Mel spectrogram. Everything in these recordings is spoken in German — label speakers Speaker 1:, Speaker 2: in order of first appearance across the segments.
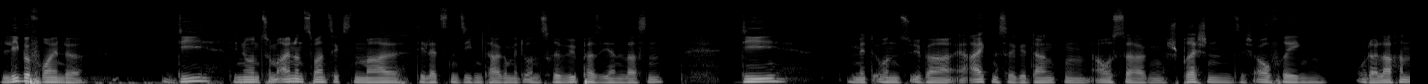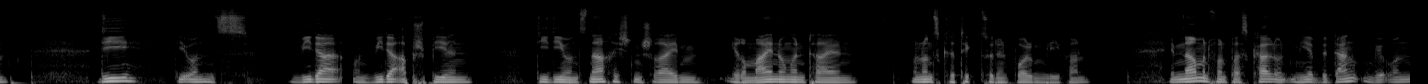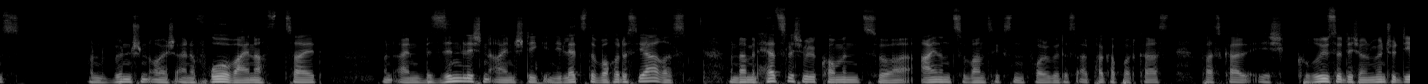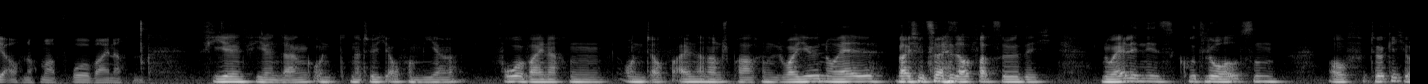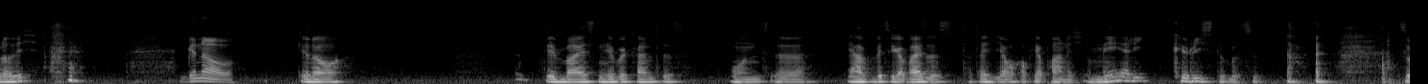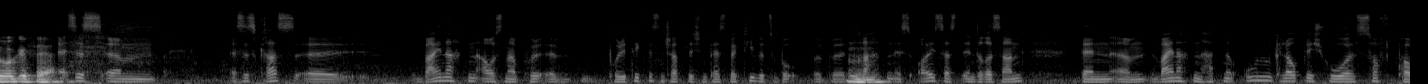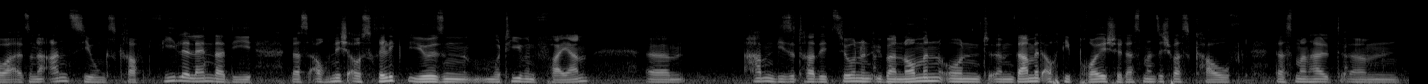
Speaker 1: Liebe Freunde, die, die nun zum 21. Mal die letzten sieben Tage mit uns Revue passieren lassen, die mit uns über Ereignisse, Gedanken, Aussagen sprechen, sich aufregen oder lachen, die, die uns wieder und wieder abspielen, die, die uns Nachrichten schreiben, ihre Meinungen teilen und uns Kritik zu den Folgen liefern. Im Namen von Pascal und mir bedanken wir uns und wünschen euch eine frohe Weihnachtszeit und einen besinnlichen Einstieg in die letzte Woche des Jahres. Und damit herzlich willkommen zur 21. Folge des Alpaka Podcast. Pascal, ich grüße dich und wünsche dir auch nochmal frohe Weihnachten.
Speaker 2: Vielen, vielen Dank und natürlich auch von mir frohe Weihnachten und auf allen anderen Sprachen. Joyeux Noël, beispielsweise auf Französisch. Noël Enis Kutlu Olsen auf Türkisch, oder nicht?
Speaker 1: genau,
Speaker 2: Genau. Dem meisten hier bekannt ist. Und äh, ja, witzigerweise ist tatsächlich auch auf Japanisch Merry Christmas. so ungefähr.
Speaker 1: Es ist, ähm, es ist krass, äh, Weihnachten aus einer po äh, politikwissenschaftlichen Perspektive zu be äh, betrachten, mhm. ist äußerst interessant. Denn ähm, Weihnachten hat eine unglaublich hohe Softpower, also eine Anziehungskraft. Viele Länder, die das auch nicht aus religiösen Motiven feiern, ähm, haben diese Traditionen übernommen und ähm, damit auch die Bräuche, dass man sich was kauft, dass man halt ähm,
